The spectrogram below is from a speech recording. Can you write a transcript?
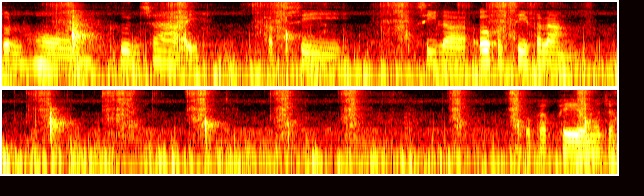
ต้นหอมคืนช่ายผักชีซีลาเออผักชีฝรั่งแล้วก็ผักเพลมาจ้ะ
